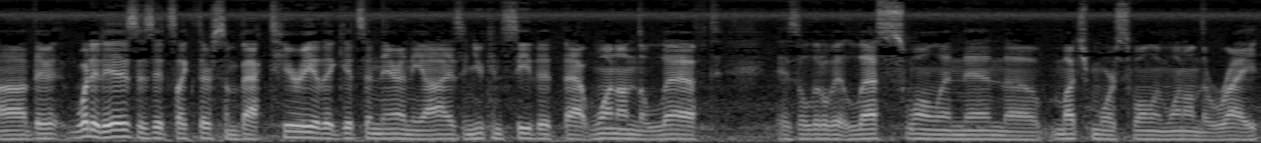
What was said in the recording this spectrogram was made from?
Uh, there, what it is, is it's like there's some bacteria that gets in there in the eyes, and you can see that that one on the left is a little bit less swollen than the much more swollen one on the right.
